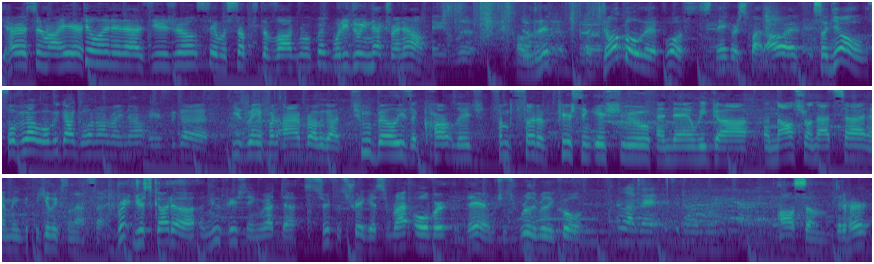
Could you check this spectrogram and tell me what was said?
Harrison right here, killing it as usual. Say what's up to the vlog real quick. What are you doing next right now? A lip, a double lip. Whoa, snake or spot. All right. So yo, so we got what we got going on right now is we got he's waiting for an eyebrow. We got two bellies, a cartilage, some sort of piercing issue, and then we got a nostril on that side, and we got a helix on that side. Britt just got a, a new piercing. We got that surface tragus right over there, which is really really cool. I love it. It's adorable. Awesome. Did it hurt?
